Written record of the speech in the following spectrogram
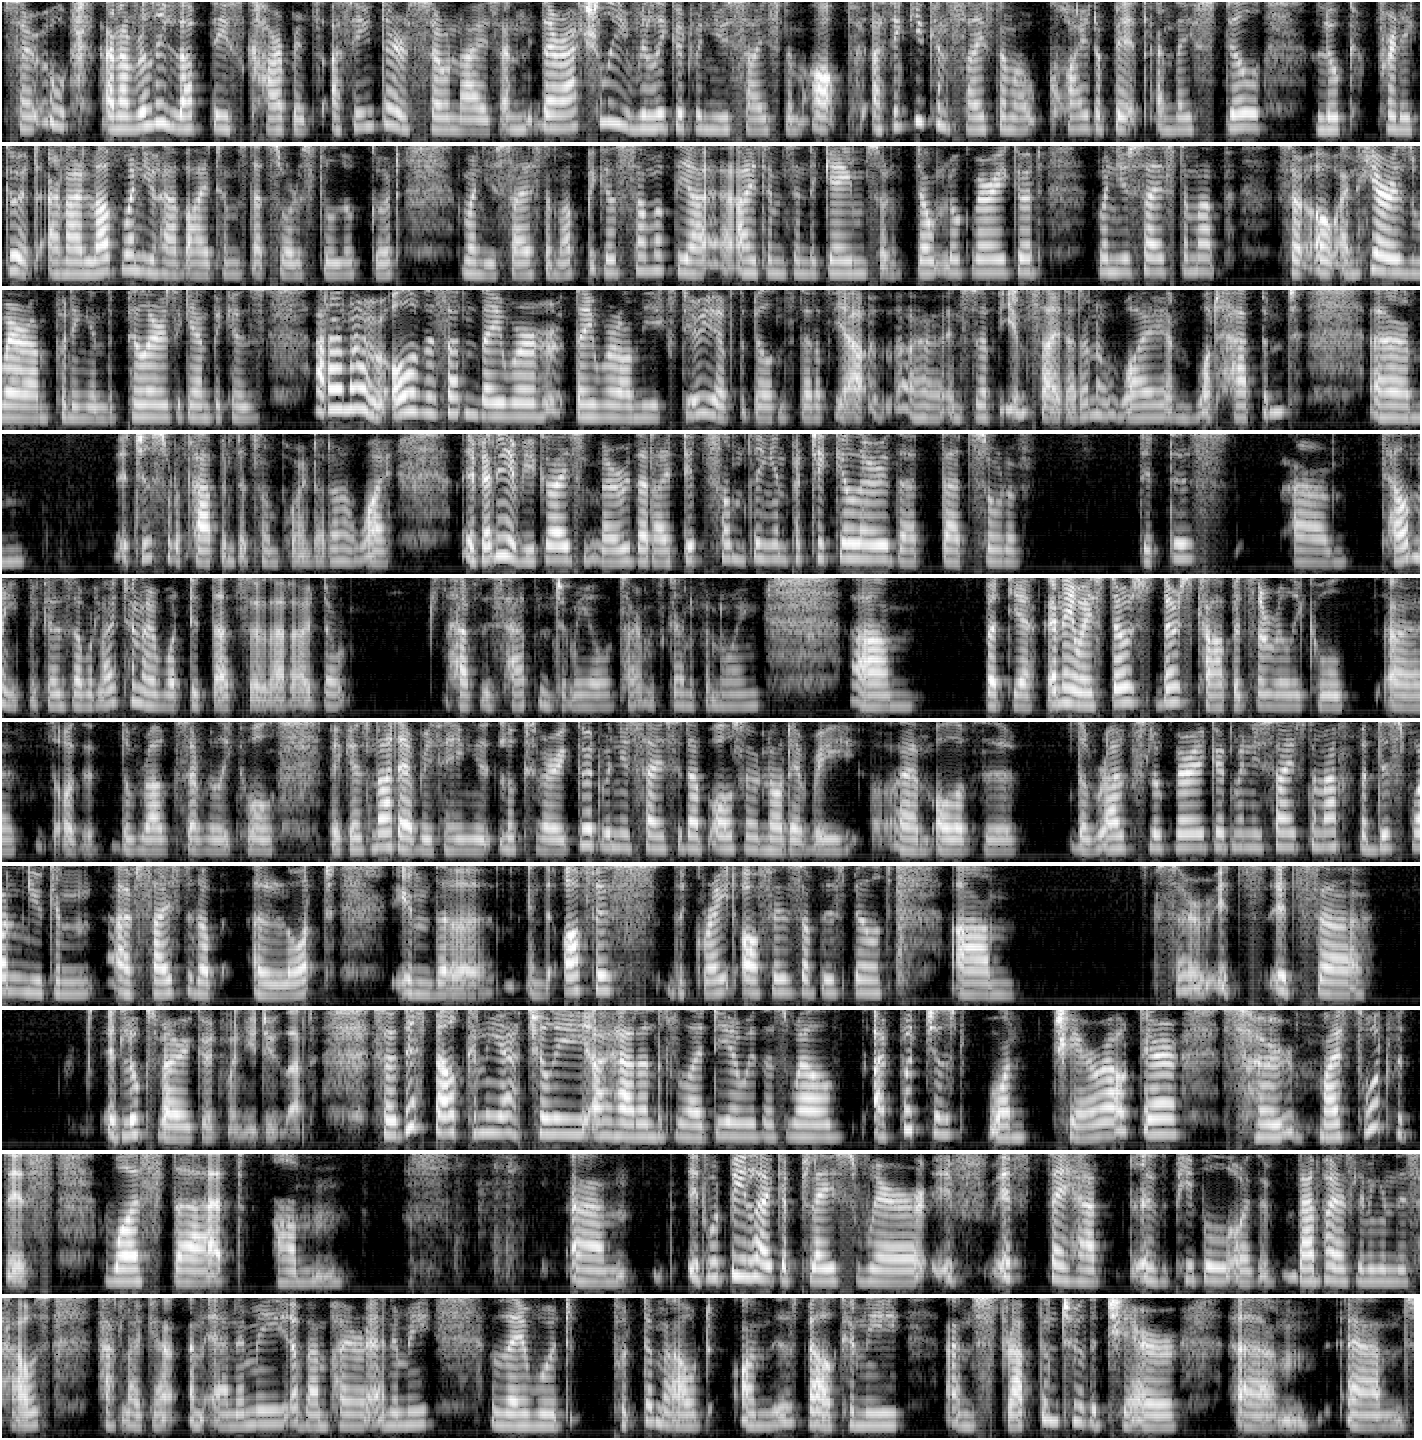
so, ooh, and I really love these carpets. I think they're so nice, and they're actually really good when you size them up. I think you can size them up quite a bit, and they still look pretty good. And I love when you have items that sort of still look good when you size them up, because some of the items in the game sort of don't look very good when you size them up. So, oh, and here is where I'm putting in the pillars again because I don't know. All of a sudden, they were they were on the exterior of the build instead of the uh, instead of the inside. I don't know why and what happened. Um, it just sort of happened at some point. I don't know why. If any of you guys know that I did something in particular that that sort of did this, um, tell me because I would like to know what did that so that I don't have this happen to me all the time. It's kind of annoying. Um, but yeah. Anyways those those carpets are really cool. Uh or the, the rugs are really cool because not everything looks very good when you size it up. Also not every um all of the the rugs look very good when you size them up. But this one you can i've sized it up a lot in the in the office the great office of this build. Um so it's it's uh it looks very good when you do that. So this balcony actually I had a little idea with as well. I put just one chair out there. So my thought with this was that um um it would be like a place where if if they had uh, the people or the vampires living in this house had like a, an enemy, a vampire enemy, they would put them out on this balcony and strap them to the chair um, and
